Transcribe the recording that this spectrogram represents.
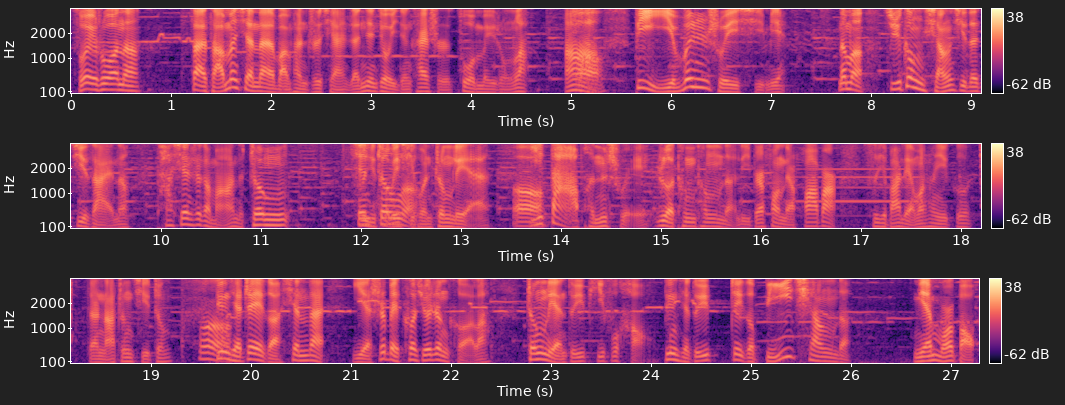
所以说呢，在咱们现在晚饭之前，人家就已经开始做美容了啊。哦必以温水洗面。那么，据更详细的记载呢，他先是干嘛呢？蒸。慈先禧特别喜欢蒸脸，一哦，大盆水，热腾腾的，里边放点花瓣儿，慈禧把脸往上一搁，在那拿蒸汽蒸，哦并且这个现在也是被科学认可了，蒸脸对于皮肤好，并且对于这个鼻腔的黏膜保护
